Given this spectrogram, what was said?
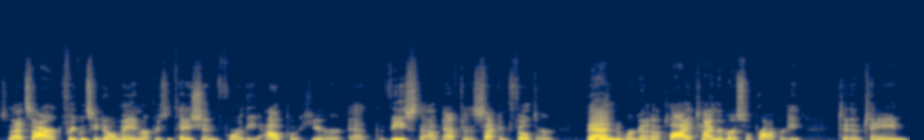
So that's our frequency domain representation for the output here at the V step after the second filter. Then we're going to apply time reversal property to obtain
